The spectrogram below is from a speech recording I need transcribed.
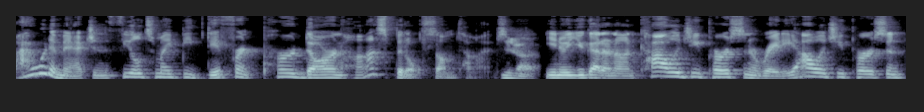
I would imagine the fields might be different per darn hospital sometimes. Yeah. You know, you got an oncology person, a radiology person.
